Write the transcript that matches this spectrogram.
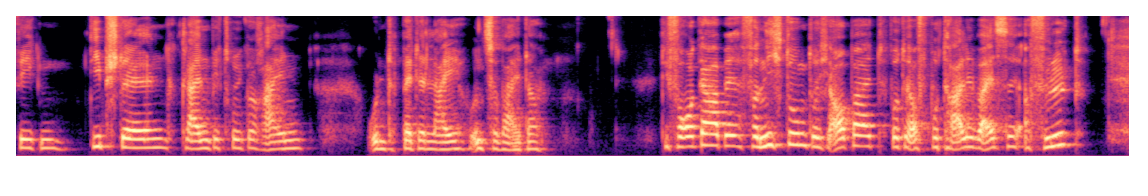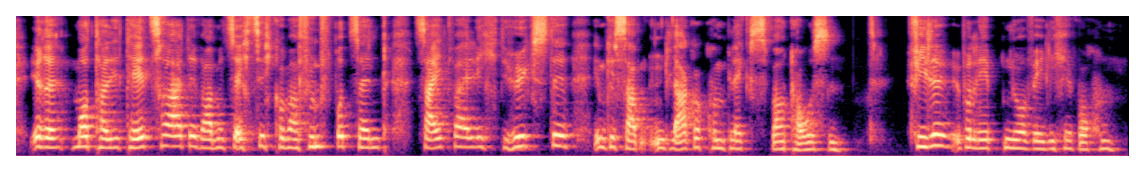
wegen Diebstählen, kleinen Betrügereien und Bettelei und so weiter. Die Vorgabe Vernichtung durch Arbeit wurde auf brutale Weise erfüllt. Ihre Mortalitätsrate war mit 60,5 Prozent zeitweilig die höchste im gesamten Lagerkomplex Bauthausen. Viele überlebten nur wenige Wochen.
